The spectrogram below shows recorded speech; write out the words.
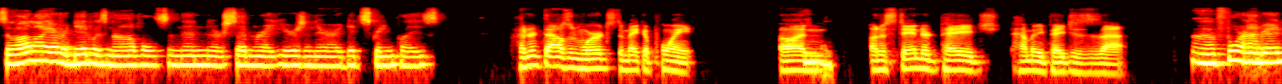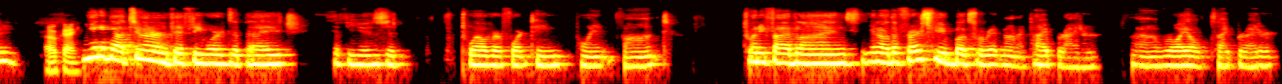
So all I ever did was novels, and then there's seven or eight years in there I did screenplays. Hundred thousand words to make a point on mm-hmm. on a standard page. How many pages is that? Uh, Four hundred. Okay. You get about two hundred and fifty words a page if you use a 12 or 14 point font, 25 lines. You know, the first few books were written on a typewriter, a Royal typewriter.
